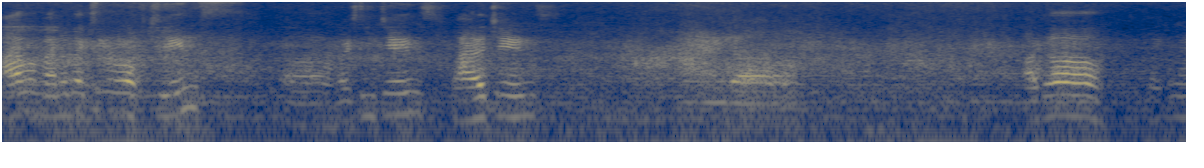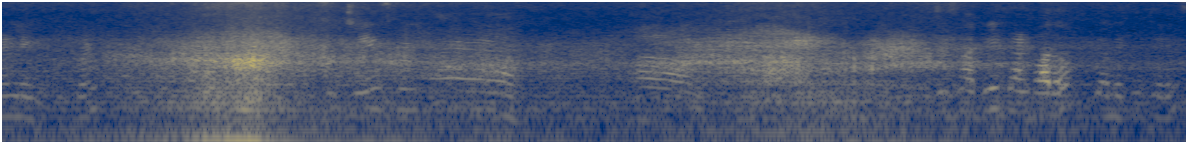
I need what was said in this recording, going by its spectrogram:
I am a manufacturer of chains, uh, hoisting chains, fire chains, and uh, other handling equipment. So chains means my uh, uh, this is my great grandfather. We are making chains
